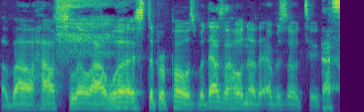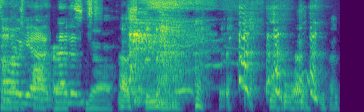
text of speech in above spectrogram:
about how slow I was to propose, but that's a whole nother episode too. That's the oh yeah, podcast. that is. Yeah. That's the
